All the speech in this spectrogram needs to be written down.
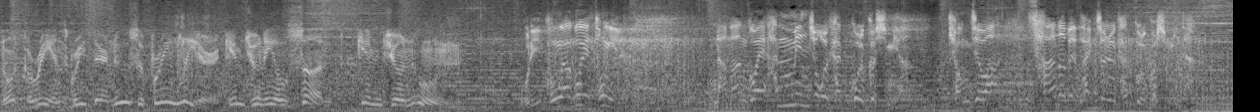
North Koreans greet their new supreme leader, Kim Jong il's son, Kim Jong un. 우리 공화국의 통일은 남한과의 한민족을 갖고 올 것이며 경제와 산업의 발전을 갖고 올 것입니다.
